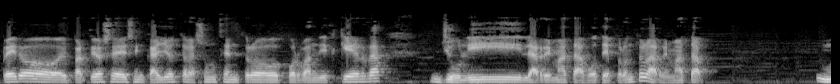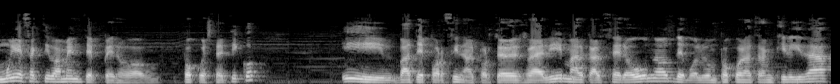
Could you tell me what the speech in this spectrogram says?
pero el partido se desencalló tras un centro por banda izquierda, Juli la remata a bote pronto, la remata muy efectivamente, pero poco estético, y bate por fin al portero israelí, marca el 0-1, devuelve un poco la tranquilidad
